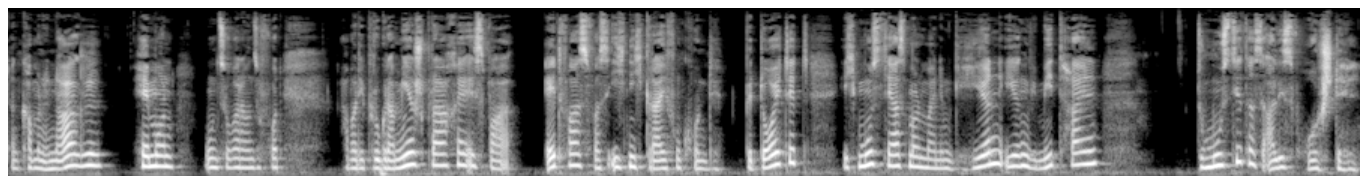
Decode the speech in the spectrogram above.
dann kann man einen Nagel hämmern und so weiter und so fort. Aber die Programmiersprache, es war etwas, was ich nicht greifen konnte. Bedeutet, ich musste erstmal meinem Gehirn irgendwie mitteilen, du musst dir das alles vorstellen.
